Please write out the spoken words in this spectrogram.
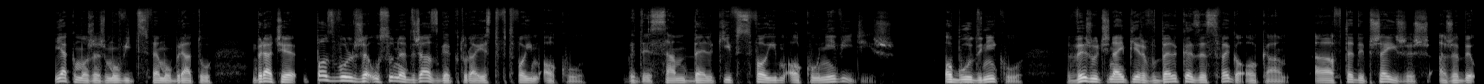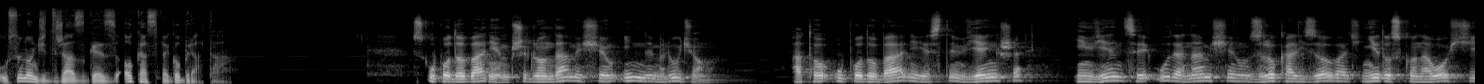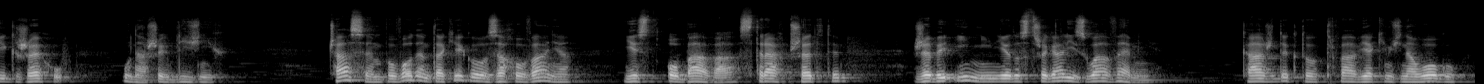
Jak możesz mówić swemu bratu, bracie, pozwól, że usunę drzazgę, która jest w twoim oku, gdy sam belki w swoim oku nie widzisz? Obłudniku, wyrzuć najpierw belkę ze swego oka, a wtedy przejrzysz, ażeby usunąć drzazgę z oka swego brata. Z upodobaniem przyglądamy się innym ludziom, a to upodobanie jest tym większe, im więcej uda nam się zlokalizować niedoskonałości i grzechów u naszych bliźnich. Czasem powodem takiego zachowania jest obawa, strach przed tym, żeby inni nie dostrzegali zła we mnie. Każdy, kto trwa w jakimś nałogu,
